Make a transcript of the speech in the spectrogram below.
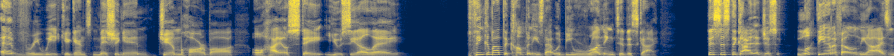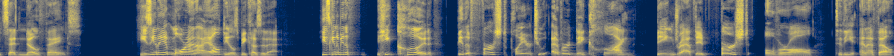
every week against Michigan, Jim Harbaugh, Ohio State, UCLA? Think about the companies that would be running to this guy. This is the guy that just looked the NFL in the eyes and said, no thanks. He's going to get more NIL deals because of that. He's going to be the, he could be the first player to ever decline being drafted first overall to the NFL.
